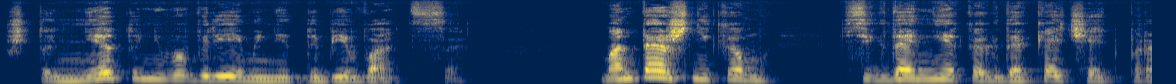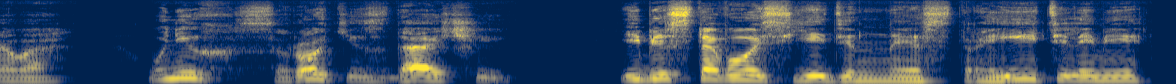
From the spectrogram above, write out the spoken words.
что нет у него времени добиваться. Монтажникам всегда некогда качать права. У них сроки сдачи. И без того съеденные строителями,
